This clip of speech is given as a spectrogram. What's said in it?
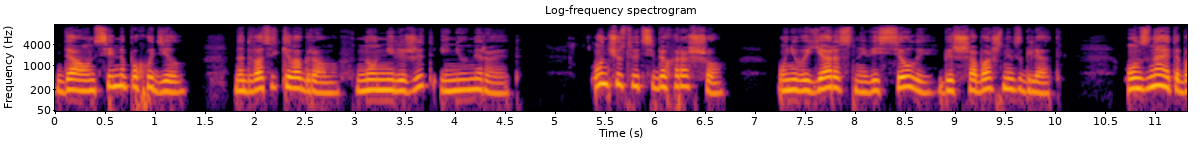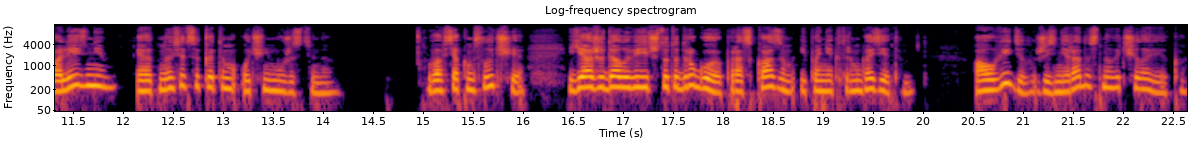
Да, он сильно похудел, на 20 килограммов, но он не лежит и не умирает. Он чувствует себя хорошо. У него яростный, веселый, бесшабашный взгляд. Он знает о болезни и относится к этому очень мужественно. Во всяком случае, я ожидал увидеть что-то другое по рассказам и по некоторым газетам, а увидел жизнерадостного человека.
